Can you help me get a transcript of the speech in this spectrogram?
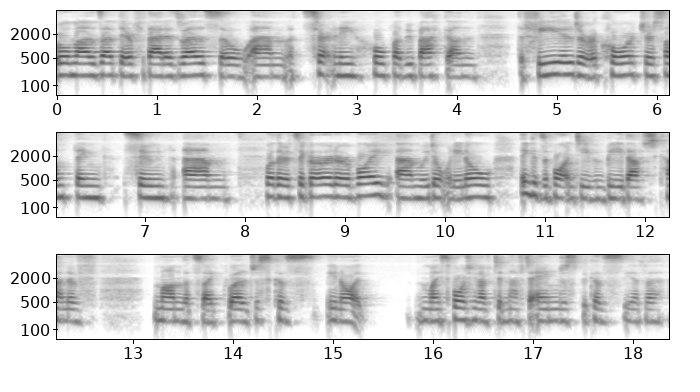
role models out there for that as well. So um, I certainly hope I'll be back on the field or a court or something soon. Um, whether it's a girl or a boy, um, we don't really know. I think it's important to even be that kind of mom that's like, well, just because you know my sporting life didn't have to end just because you have a,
